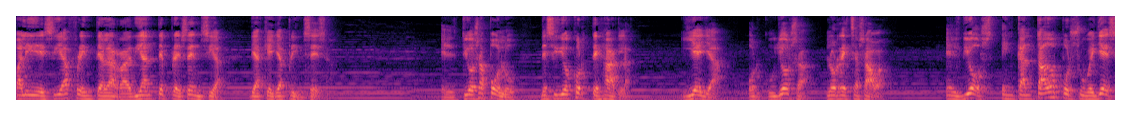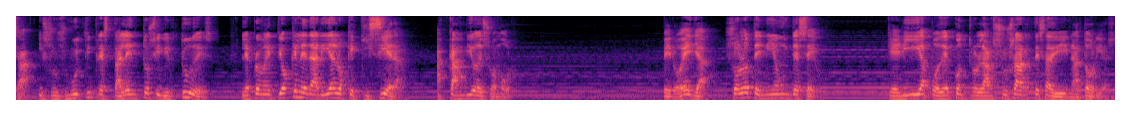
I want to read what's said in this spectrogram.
palidecía frente a la radiante presencia de aquella princesa. El dios Apolo decidió cortejarla y ella, orgullosa, lo rechazaba. El dios, encantado por su belleza y sus múltiples talentos y virtudes, le prometió que le daría lo que quisiera a cambio de su amor. Pero ella solo tenía un deseo, quería poder controlar sus artes adivinatorias,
